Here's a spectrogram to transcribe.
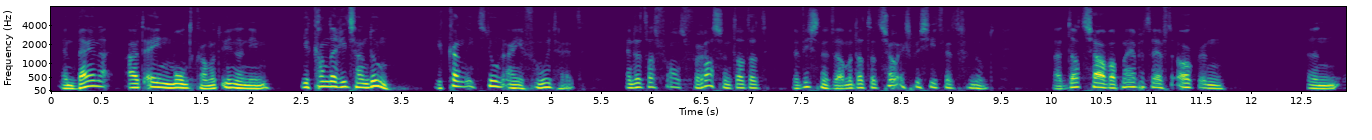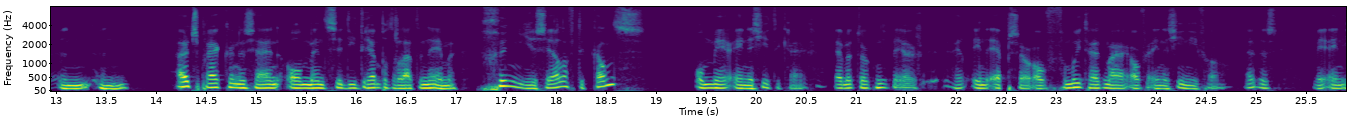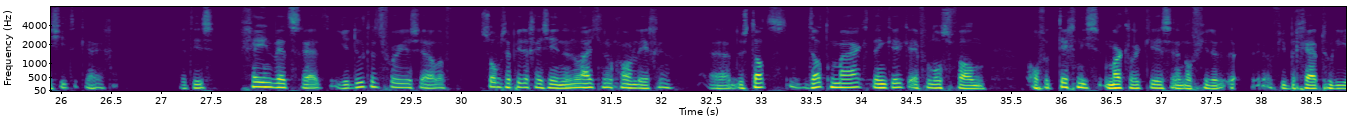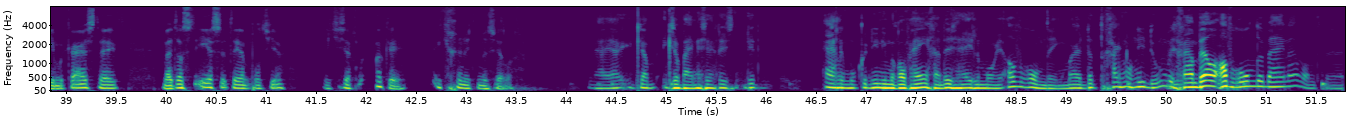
En bijna uit één mond kwam het unaniem: je kan daar iets aan doen. Je kan iets doen aan je vermoeidheid. En dat was voor ons verrassend dat het, we wisten het wel, maar dat het zo expliciet werd genoemd. Nou, dat zou wat mij betreft ook een, een, een, een uitspraak kunnen zijn om mensen die drempel te laten nemen. Gun jezelf de kans om meer energie te krijgen. We hebben het ook niet meer in de app zo over vermoeidheid, maar over energieniveau. Dus meer energie te krijgen. Het is geen wedstrijd. Je doet het voor jezelf. Soms heb je er geen zin in, dan laat je hem gewoon liggen. Uh, dus dat, dat maakt, denk ik, even los van of het technisch makkelijk is en of je, de- of je begrijpt hoe die in elkaar steekt. Maar dat is het eerste drempeltje. Dat je zegt, oké, ik gun het mezelf. Nou ja, ik, zou- ik zou bijna zeggen, dit, eigenlijk moet ik er nu niet meer overheen gaan. Dit is een hele mooie afronding. Maar dat ga ik nog niet doen. We gaan wel afronden bijna, want eh,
